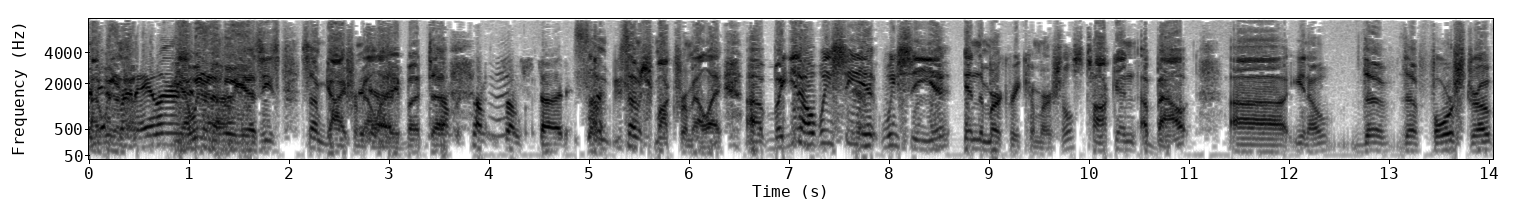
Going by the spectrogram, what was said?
Uh, we don't know. Yeah, we don't know uh, who he is. He's some guy from Yeah. L.A. But uh, some, some some stud. some some schmuck from LA. Uh, but you know, we see it. We see you in the Mercury commercials talking about uh, you know the the four stroke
